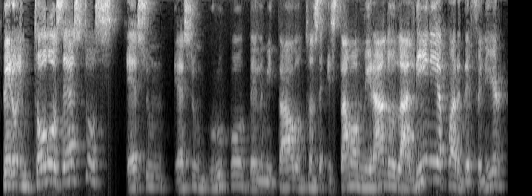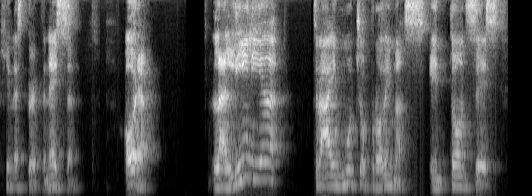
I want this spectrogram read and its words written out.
Pero en todos estos es un, es un grupo delimitado, entonces estamos mirando la línea para definir quiénes pertenecen. Ahora, la línea trae muchos problemas, entonces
